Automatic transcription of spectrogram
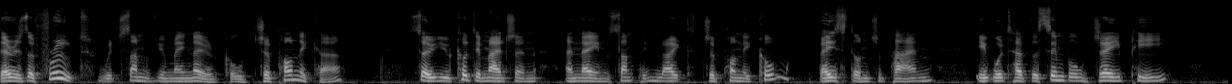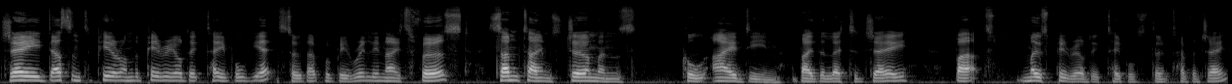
There is a fruit, which some of you may know, called japonica. So you could imagine a name something like Japonicum, based on Japan. It would have the symbol JP. J doesn't appear on the periodic table yet, so that would be really nice first. Sometimes Germans call iodine by the letter J, but most periodic tables don't have a J.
